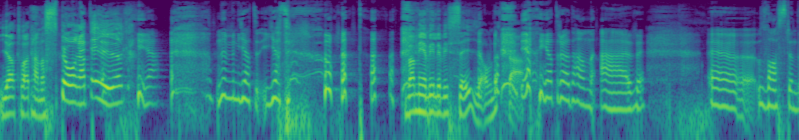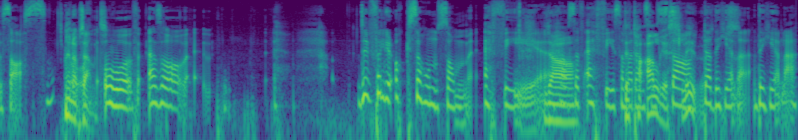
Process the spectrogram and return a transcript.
jag tror att han har spårat ur. ja. Nej men jag, jag, tror att, Vad mer ville vi säga om detta? jag, jag tror att han är eh, lost in the sauce. 100%. Och, och alltså, du följer också hon som Effie, Ja. House of Effie som var den som startade slut. hela, det hela.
